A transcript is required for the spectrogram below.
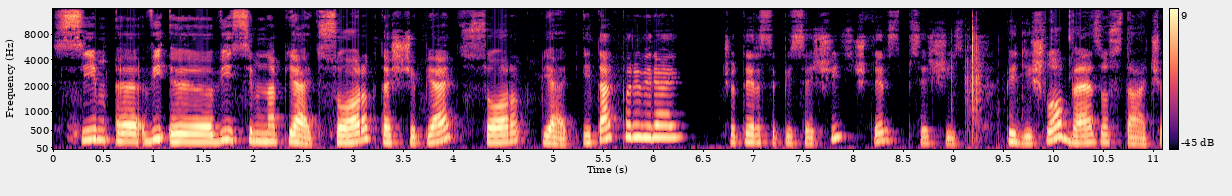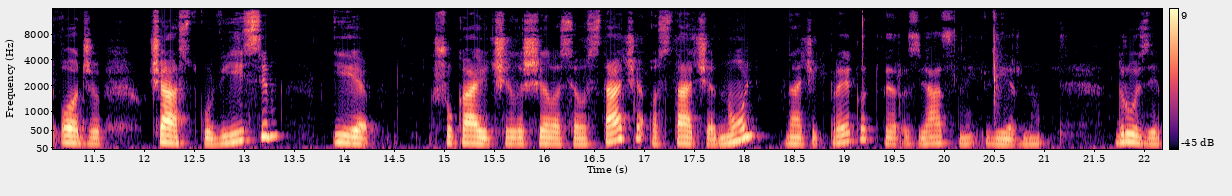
7, е, ві- е, 8 на 5 40 та ще 5 45. І так перевіряю. 456, 456. Підійшло без остачі. Отже, частку 8 і шукаючи, лишилася остача, остача 0, значить приклад розв'язаний вірно. Друзі,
